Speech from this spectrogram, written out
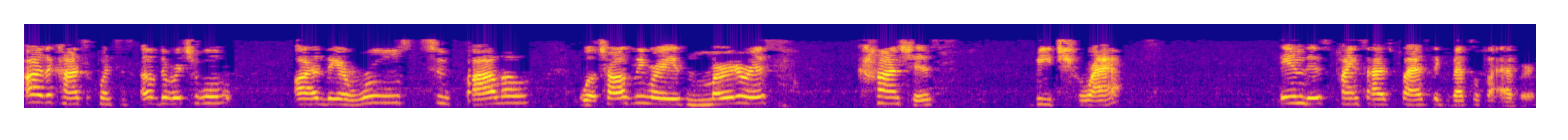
are the consequences of the ritual? Are there rules to follow? Will Charles Lee Ray's murderous conscience be trapped in this pint-sized plastic vessel forever?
